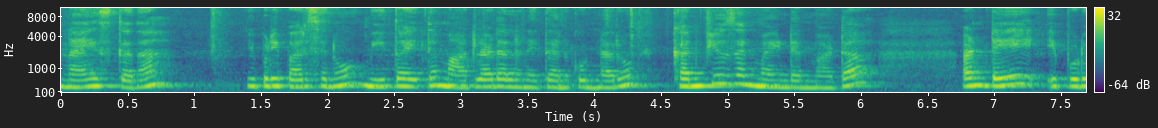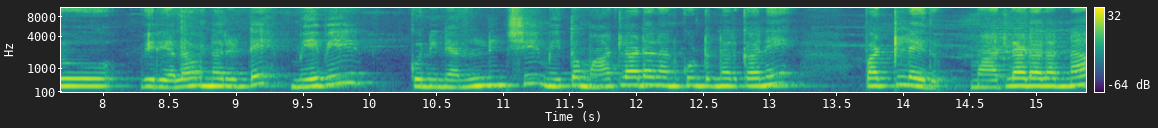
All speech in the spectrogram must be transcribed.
నైస్ కదా? ఇప్పుడు ఈ పర్సను మీతో అయితే మాట్లాడాలని అయితే అనుకుంటున్నారు. కన్ఫ్యూజన్ మైండ్ అనమాట అంటే ఇప్పుడు వీరు ఎలా ఉన్నారంటే మేబీ కొన్ని నెలల నుంచి మీతో మాట్లాడాలనుకుంటున్నారు కానీ పట్టలేదు. మాట్లాడాలన్నా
